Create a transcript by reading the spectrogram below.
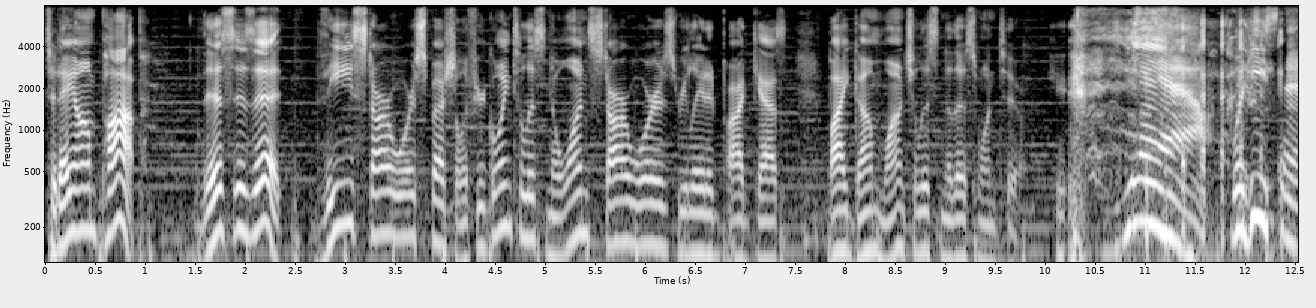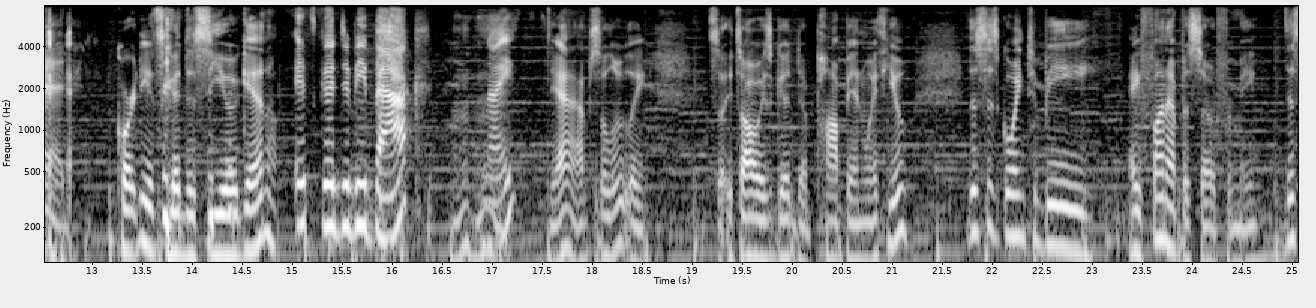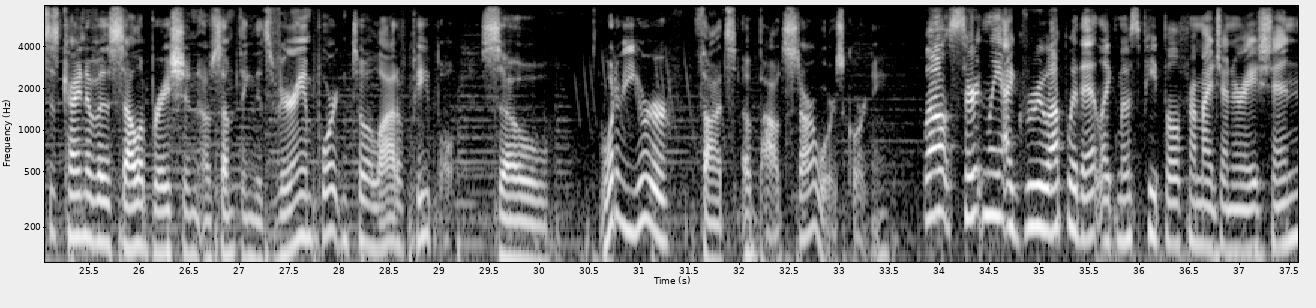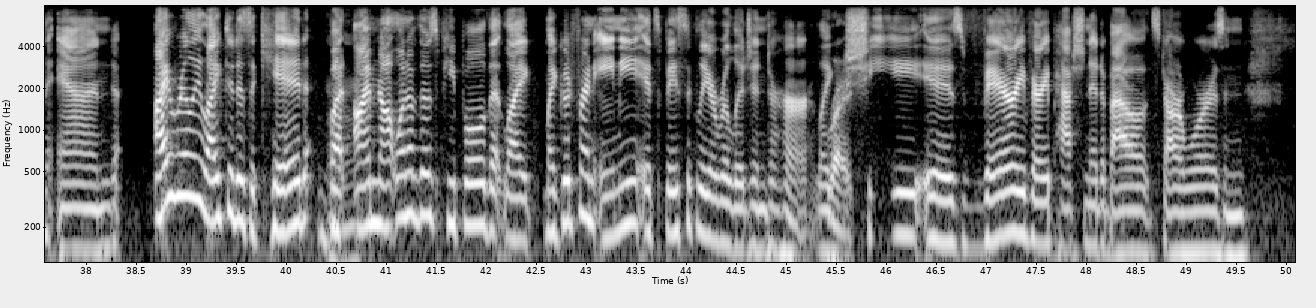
Today on Pop, this is it. The Star Wars special. If you're going to listen to one Star Wars related podcast, by gum, why don't you listen to this one too? Yeah, what he said. Courtney, it's good to see you again. It's good to be back. Mhm. Nice. Yeah, absolutely. So it's always good to pop in with you. This is going to be a fun episode for me. This is kind of a celebration of something that's very important to a lot of people. So, what are your thoughts about Star Wars, Courtney? Well, certainly I grew up with it like most people from my generation and I really liked it as a kid, but Mhm. I'm not one of those people that like my good friend Amy, it's basically a religion to her. Like Right. she is very very passionate about Star Wars and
